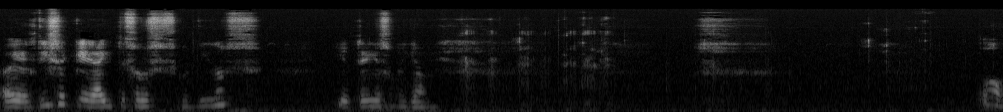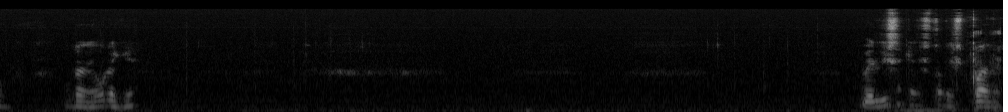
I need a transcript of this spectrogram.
A ver, dice que hay tesoros escondidos y entre ellos una llave. Oh, una de oro, ¿eh? Ver, dice que necesito una espada.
